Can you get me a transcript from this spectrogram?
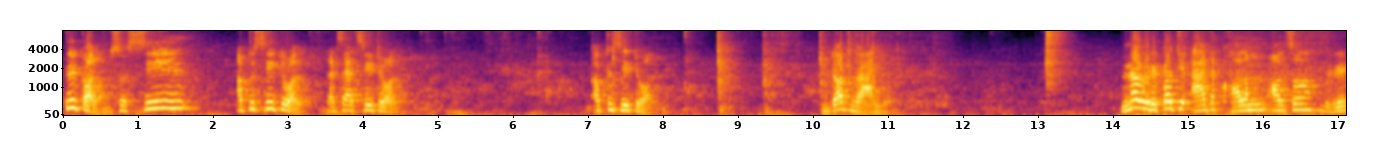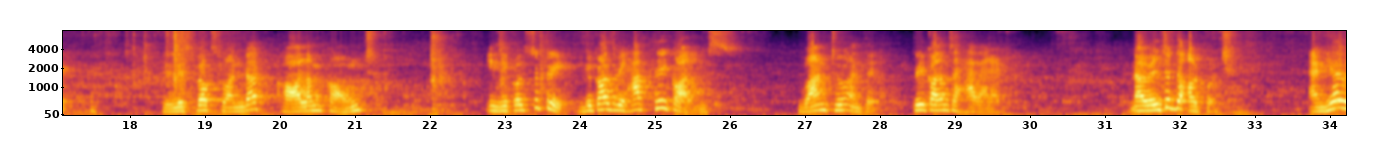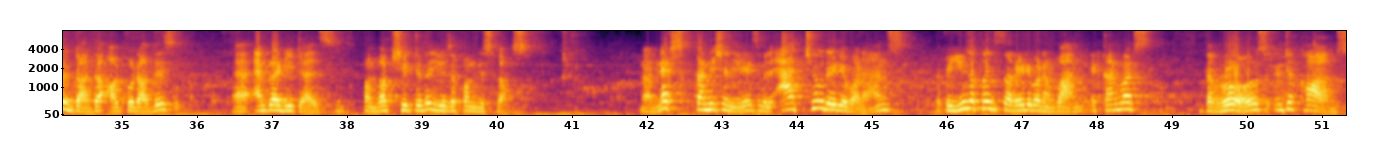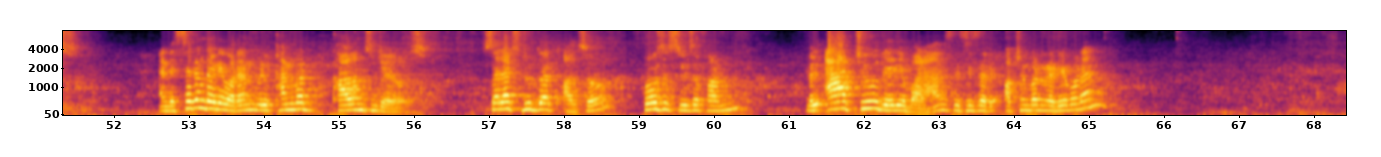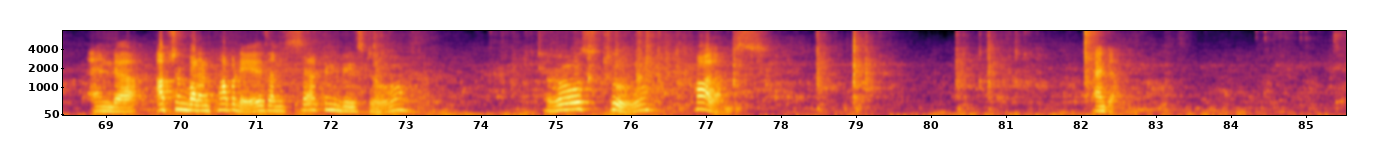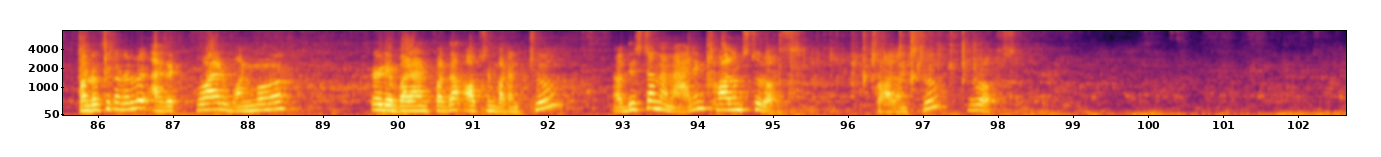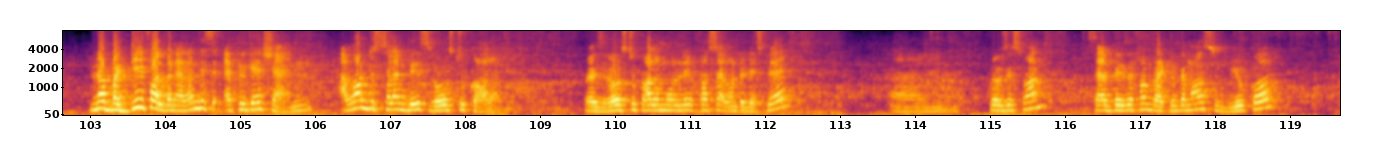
three columns. So C up to C12. Let's add C12. Up to C12. Dot value. Now we require to add the column also. List box one dot column count is equals to 3 because we have three columns 1, 2 and 3. Three columns I have added. Now we'll check the output and here we got the output of this uh, employee details from worksheet to the user form list box. Now next condition is we'll add two radio buttons. If a user clicks the radio button 1, it converts the rows into columns and the second radio button will convert columns into rows. So let's do that also. Close user form we'll add two radio buttons this is the option button radio button and uh, option button properties i'm selecting these two. Rows to columns. Enter. Control c control v i required one more radio button for the option button 2 now this time i'm adding columns to rows. Columns to rows now by default when i run this application i want to select this rows to column. Whereas rows to column only. First i want to display. Um, close this one. Select the user form right click the mouse view code.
